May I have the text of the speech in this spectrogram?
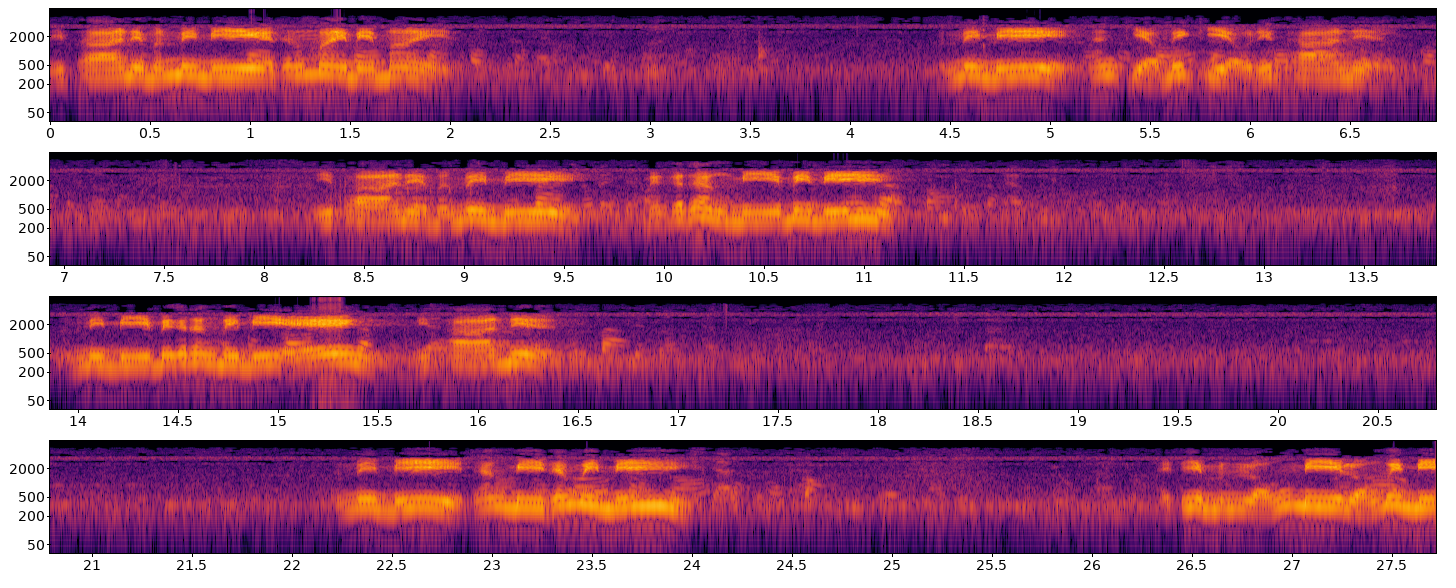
นิพพานเนี่ยมันไม่มีไงทั้งไหมไม่ไหมมันไม่มีทั้งเกี่ยวไม่เกี่ยวนิพพานเนี่ย นิพพานเนี่ยมันไม่มีแม้กระทั่งมีไม่มีมันไม่มีแม้กระทั่งไม่มีเอง นิพพานเนี่ยมันไม่มีทั้งมีทั้งไม่มีไอ้ที่มันหลงมีหลงไม่มี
